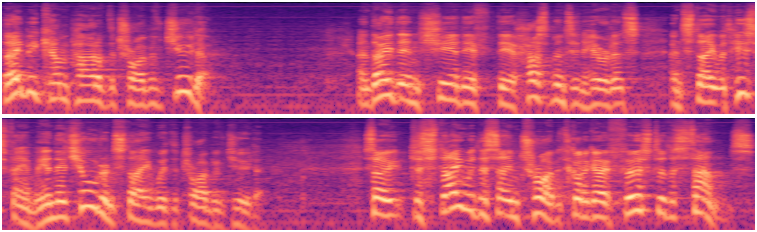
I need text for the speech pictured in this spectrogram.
they become part of the tribe of Judah. And they then share their, their husband's inheritance and stay with his family, and their children stay with the tribe of Judah. So to stay with the same tribe, it's got to go first to the sons.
